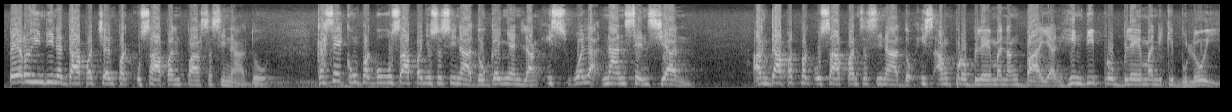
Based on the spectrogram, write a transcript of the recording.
Pero hindi na dapat yan pag-usapan pa sa Senado. Kasi kung pag-uusapan nyo sa Senado, ganyan lang, is wala, nonsense yan. Ang dapat pag-usapan sa Senado is ang problema ng bayan, hindi problema ni Kibuloy.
